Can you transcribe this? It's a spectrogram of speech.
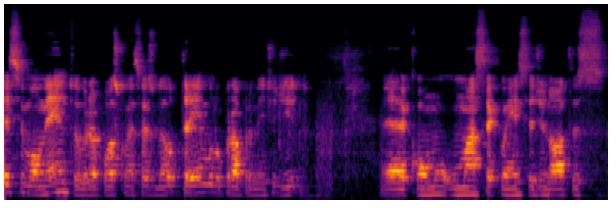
Desse momento, eu já posso começar a estudar o trêmulo propriamente dito, é, como uma sequência de notas.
